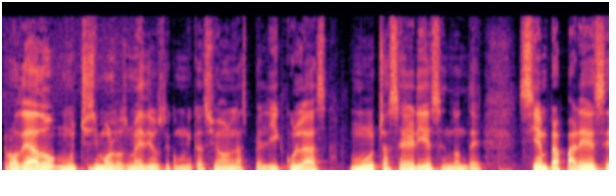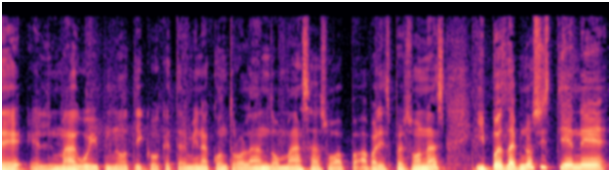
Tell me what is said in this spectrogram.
rodeado muchísimo los medios de comunicación, las películas, muchas series en donde siempre aparece el mago hipnótico que termina controlando masas o a, varias personas. Y pues la hipnosis tiene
